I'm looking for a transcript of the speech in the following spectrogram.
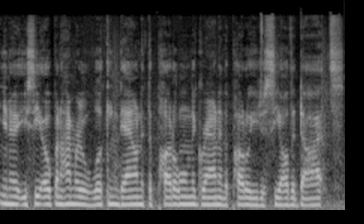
you know you see oppenheimer looking down at the puddle on the ground and the puddle you just see all the dots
